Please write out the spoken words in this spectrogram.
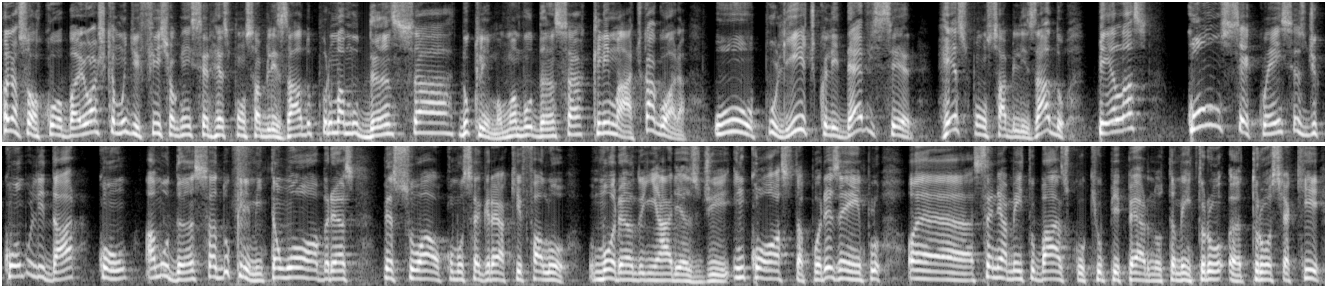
Olha só, Koba, eu acho que é muito difícil alguém ser responsabilizado por uma mudança do clima, uma mudança climática. Agora, o político ele deve ser responsabilizado pelas consequências de como lidar com a mudança do clima. Então, obras, pessoal, como o Segre aqui falou, morando em áreas de encosta, por exemplo, é, saneamento básico, que o Piperno também trou uh, trouxe aqui,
